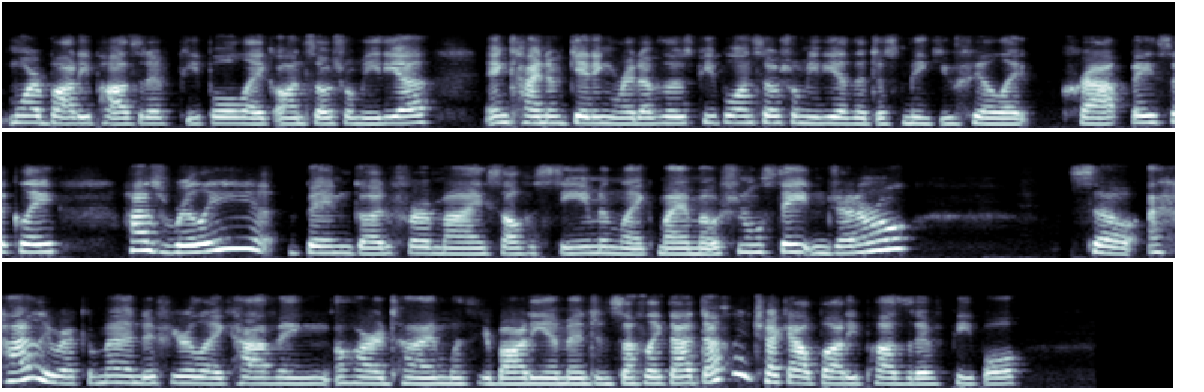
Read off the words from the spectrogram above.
more body positive people like on social media and kind of getting rid of those people on social media that just make you feel like crap basically has really been good for my self-esteem and like my emotional state in general. So I highly recommend if you're like having a hard time with your body image and stuff like that, definitely check out body positive people.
